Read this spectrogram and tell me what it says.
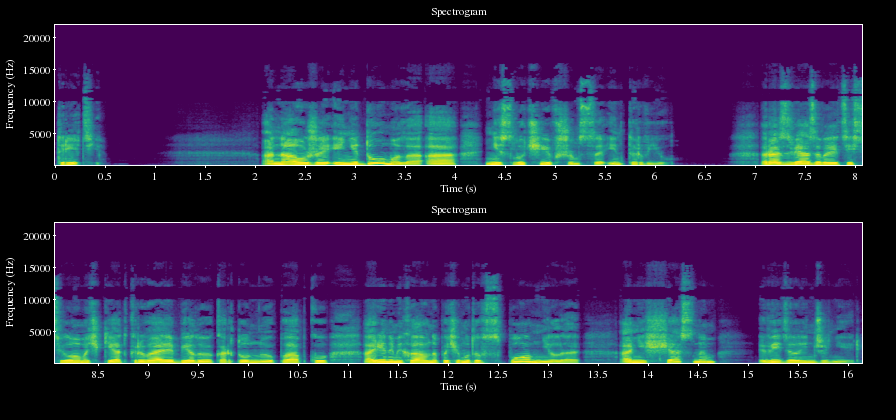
Третье. Она уже и не думала о не случившемся интервью. Развязывая тесемочки, открывая белую картонную папку, Арина Михайловна почему-то вспомнила о несчастном видеоинженере.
